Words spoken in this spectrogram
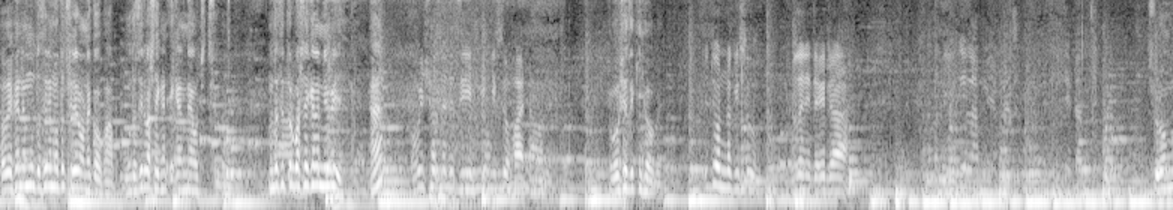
তবে এখানে মুন্তাসিরের মতো ছেলের অনেক অভাব। মুন্তাসির বাসা এখানে এখানে নেওয়া উচিত ছিল। মুন্তাসির তোর বাসা এখানে নিবি হ্যাঁ? ভবিষ্যতে যদি কিছু হয় তাহলে। ভবিষ্যতে কি হবে? যদি অন্য কিছু বুঝে নিতে এটা সুরঙ্গ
